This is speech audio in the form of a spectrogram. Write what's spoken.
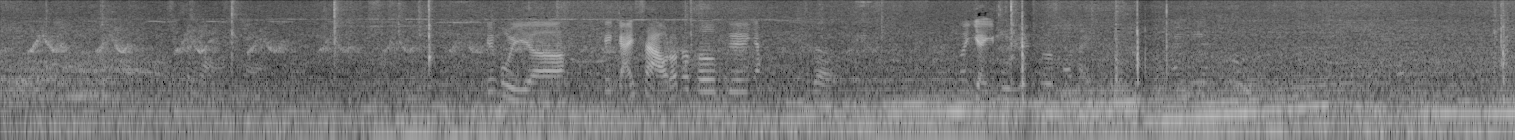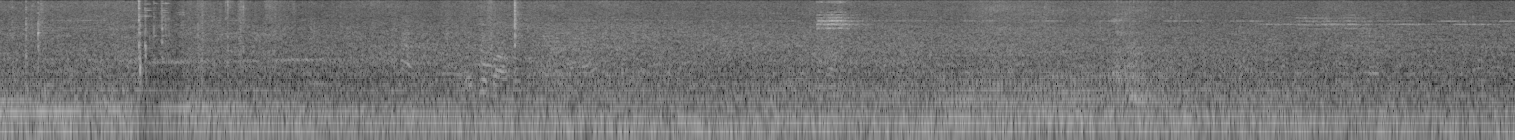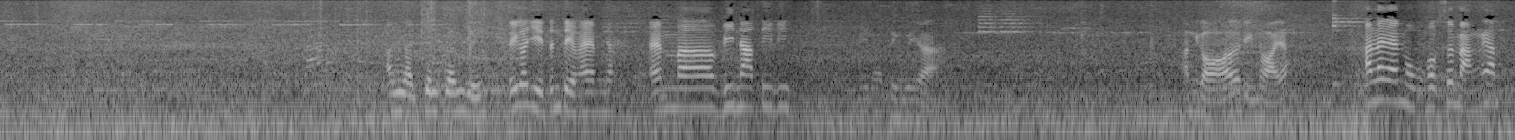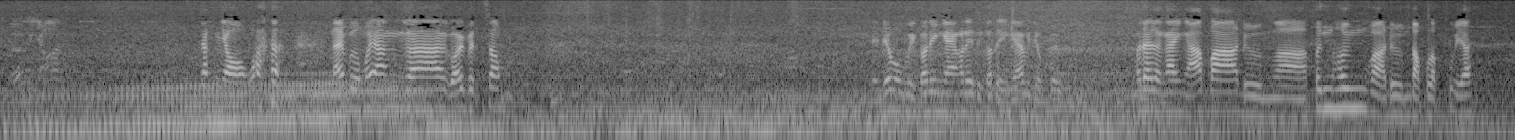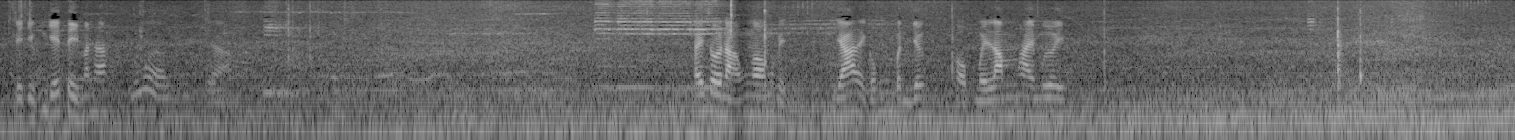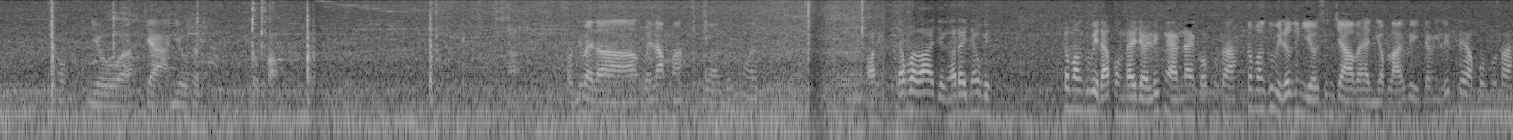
cái mùi ờ, cái cải xào đó nó thơm ghê nha rồi nó dậy mùi lên thơm ngon này anh là trên kênh gì? Tí có gì tính tiền em nha. Em uh, Vina TV TV dạ anh gọi điện thoại á. Anh lấy em một hộp xôi mặn nha. Anh chắc nhỏ quá. Nãy vừa mới ăn uh, gỏi vịt xong. Thì nếu một vị có đi ngang ở đây thì có thể ghé vào chụp được. Ở đây là ngay ngã ba đường uh, Tân Hưng và đường Độc Lập quý vị ơi. Địa chỉ cũng dễ tìm anh ha. Đúng rồi. Dạ. Thấy xôi nào cũng ngon quý vị. Giá thì cũng bình dân Hộp 15, 20 Ồ, Nhiều à, chả, nhiều thịt Đậu phộng. Còn như vậy là 15 hả? dạ đúng rồi. Rồi, chắc là dừng ở đây nha quý vị. Cảm ơn quý vị đã cùng theo dõi clip ngày hôm nay của Futa Cảm ơn quý vị rất nhiều. Xin chào và hẹn gặp lại quý vị trong những clip tiếp theo của Futa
